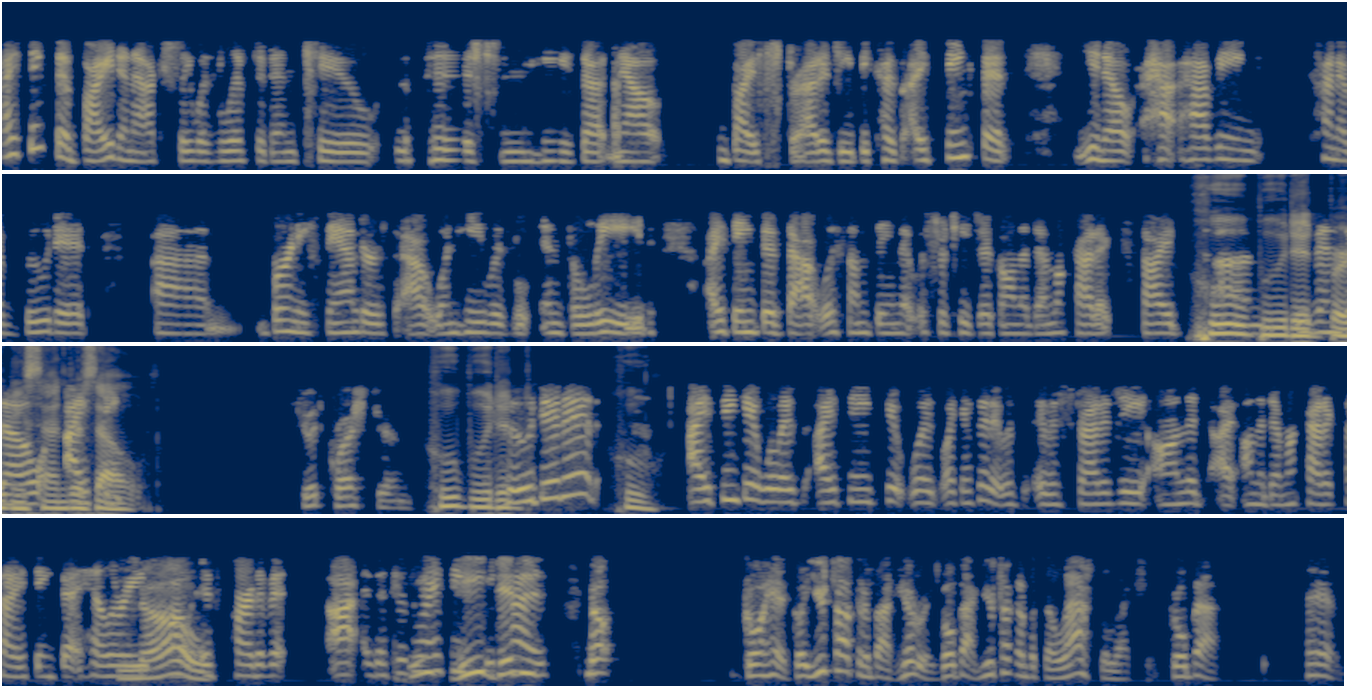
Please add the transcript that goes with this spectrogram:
I think that Biden actually was lifted into the position he's at now by strategy because I think that, you know, ha- having kind of booted um, Bernie Sanders out when he was in the lead, I think that that was something that was strategic on the Democratic side. Who um, booted Bernie though Sanders think- out? Good question Who booted Who did it? who? I think it was. I think it was. Like I said, it was. It was strategy on the on the Democratic side. I think that Hillary No. is part of it. I, this is what I think he because didn't- go ahead go you're talking about hillary go back you're talking about the last election go back ahead.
